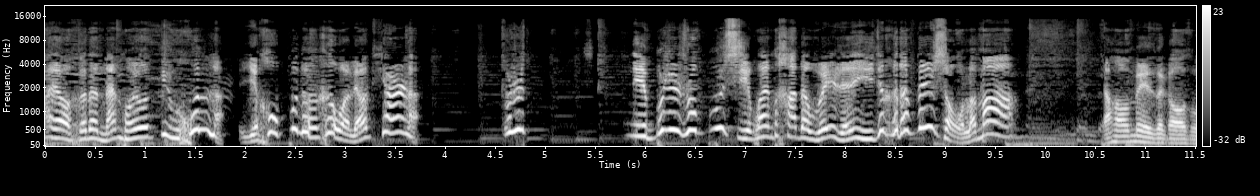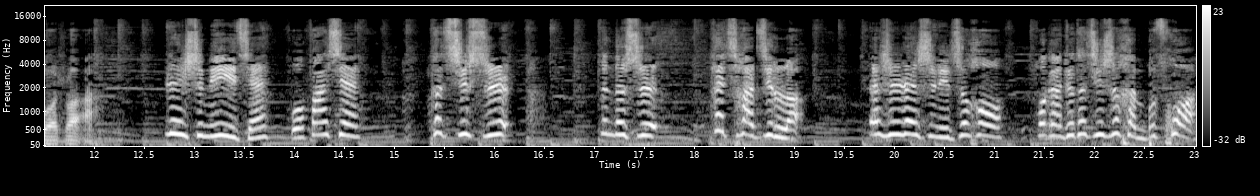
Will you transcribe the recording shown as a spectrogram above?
她要和她男朋友订婚了，以后不能和我聊天了。不是，你不是说不喜欢他的为人，已经和他分手了吗？然后妹子告诉我说啊，认识你以前，我发现他其实真的是太差劲了，但是认识你之后，我感觉他其实很不错。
